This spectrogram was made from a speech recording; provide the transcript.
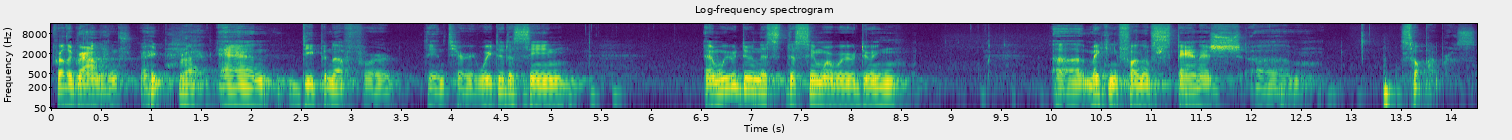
for the groundlings, right? Right. And deep enough for the interior. We did a scene, and we were doing this this scene where we were doing uh, making fun of Spanish um, soap operas,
